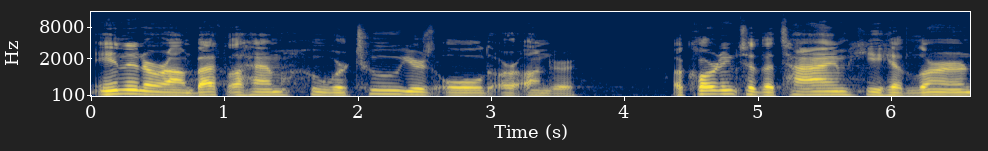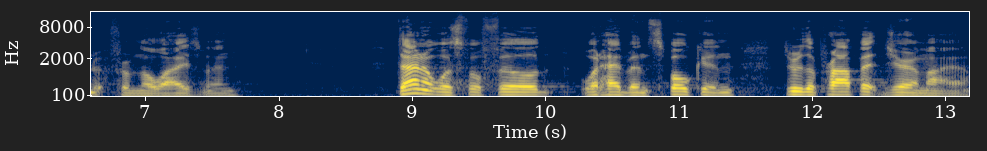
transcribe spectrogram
in and around Bethlehem who were two years old or under, according to the time he had learned from the wise men. Then it was fulfilled what had been spoken through the prophet Jeremiah.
